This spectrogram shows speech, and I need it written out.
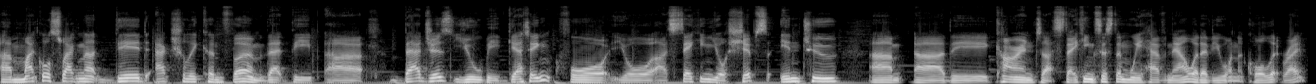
uh, Michael Wagner did actually confirm that the uh, badges you'll be getting for your uh, staking your ships into um, uh, the current uh, staking system we have now, whatever you want to call it, right?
